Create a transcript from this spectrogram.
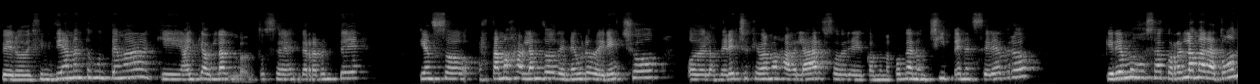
pero definitivamente es un tema que hay que hablarlo. Entonces, de repente pienso, estamos hablando de neuroderecho o de los derechos que vamos a hablar sobre cuando me pongan un chip en el cerebro. Queremos, o sea, correr la maratón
